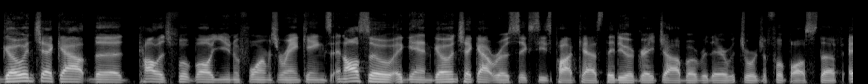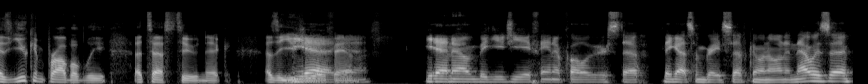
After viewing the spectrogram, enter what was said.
go and check out the college football uniforms rankings. And also, again, go and check out Row 60's podcast. They do a great job over there with Georgia football stuff, as you can probably attest to, Nick, as a UGA yeah, fan. Yeah. Yeah, no, I'm a big UGA fan. I follow their stuff. They got some great stuff going on, and that was a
